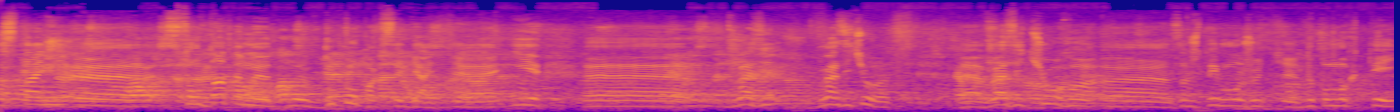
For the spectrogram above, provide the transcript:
останні е, солдатами в окопах сидять. е, І е, в разі в разі чого. Е, В разі чого е, завжди можуть допомогти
